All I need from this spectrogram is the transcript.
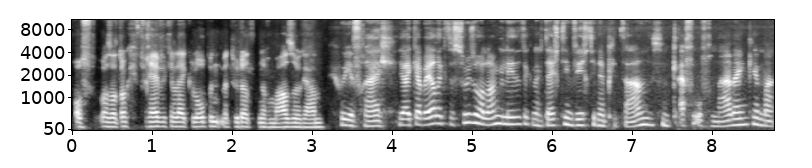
Of was dat toch vrij vergelijklopend met hoe dat normaal zou gaan? Goeie vraag. Ja, ik heb eigenlijk, het is sowieso al lang geleden dat ik nog 13, 14 heb gedaan, dus daar moet ik even over nadenken. Maar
